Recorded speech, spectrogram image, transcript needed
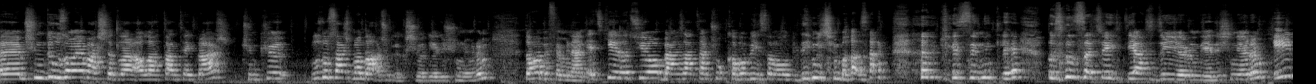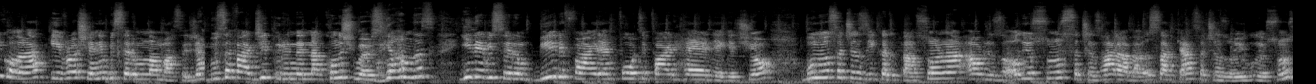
Ee, şimdi uzamaya başladılar Allah'tan tekrar. Çünkü uzun saç bana daha çok yakışıyor diye düşünüyorum. Daha bir feminen etki yaratıyor. Ben zaten çok kaba bir insan olabildiğim için bazen kesinlikle uzun saça ihtiyaç duyuyorum diye düşünüyorum. İlk olarak Yves Rocher'in bir serumundan bahsedeceğim. Bu sefer cilt ürünlerinden konuşmuyoruz yalnız. Yine bir serum Beautified and Fortified Hair diye geçiyor. Bunu saçınızı yıkadıktan sonra avucunuza alıyorsunuz. Saçınız hala daha ıslakken saçınıza uyguluyorsunuz.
